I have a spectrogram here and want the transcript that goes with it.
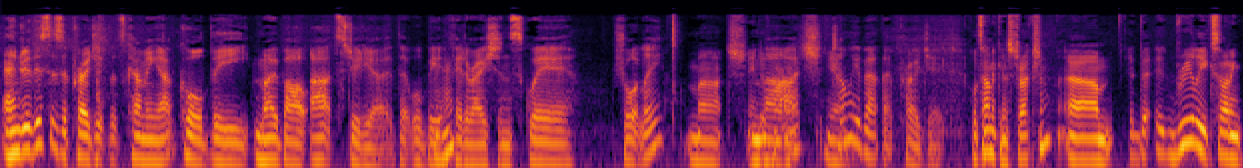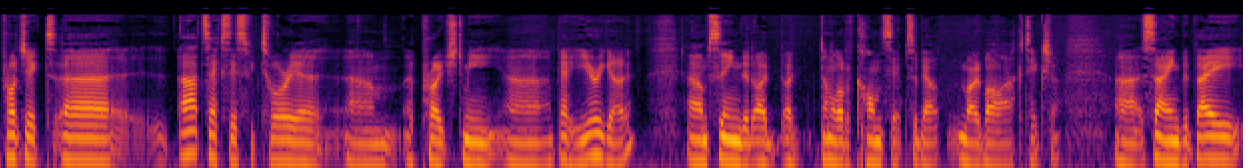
Andrew, this is a project that's coming up called the Mobile Art Studio that will be Mm-hmm. at Federation Square shortly, March, end March. of March. Yeah. Tell me about that project. Well, it's under construction. Um, a really exciting project. Uh, Arts Access Victoria um, approached me uh, about a year ago, um, seeing that I'd, I'd done a lot of concepts about mobile architecture. Uh, saying that they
